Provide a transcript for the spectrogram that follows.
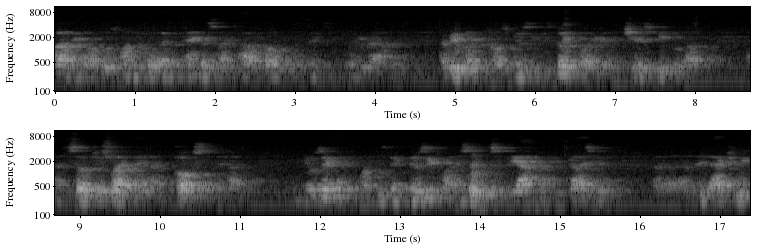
uh, you know, those wonderful entertainers like Al Roker and things that went around, and everybody knows music is good for you, and it cheers people up. And so just like they had books and they had music, and when you think music, when it's a piano, you guys could, uh, it actually,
